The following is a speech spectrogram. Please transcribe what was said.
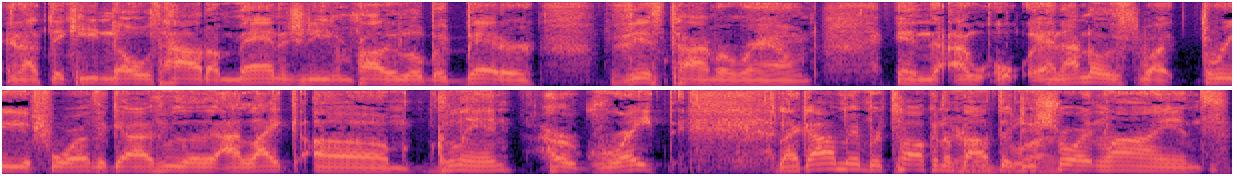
and I think he knows how to manage it even probably a little bit better this time around. And I, and I know there's about three or four other guys who I like. Um, Glenn, her great. Like I remember talking about the Glenn. Detroit Lions,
